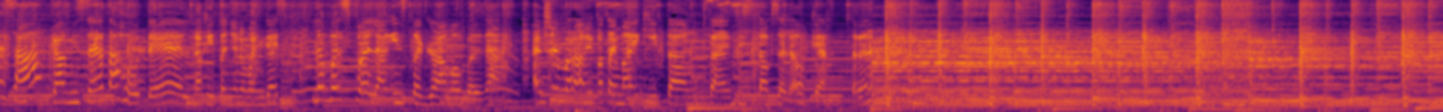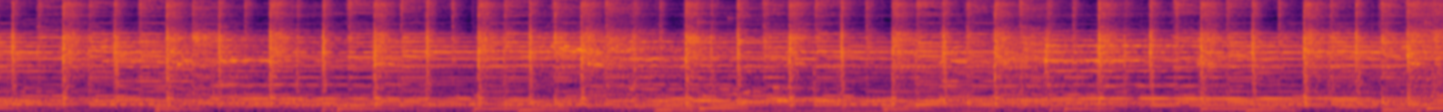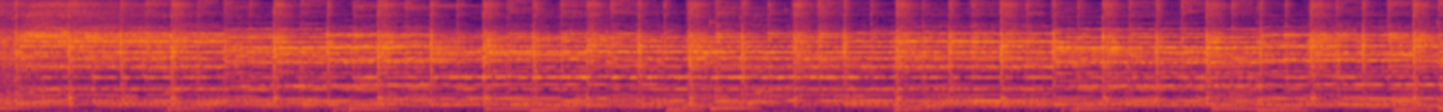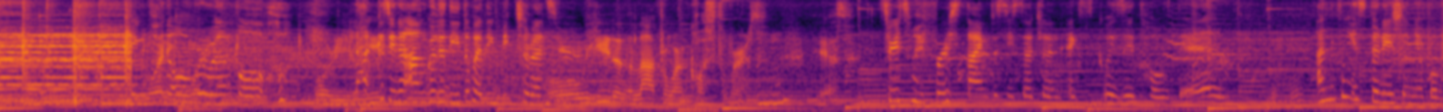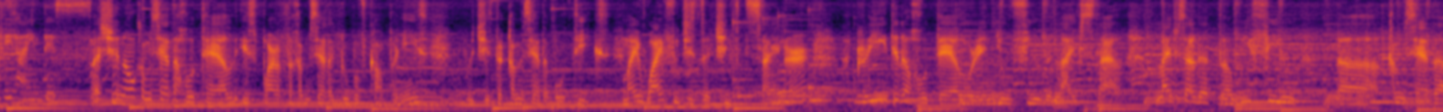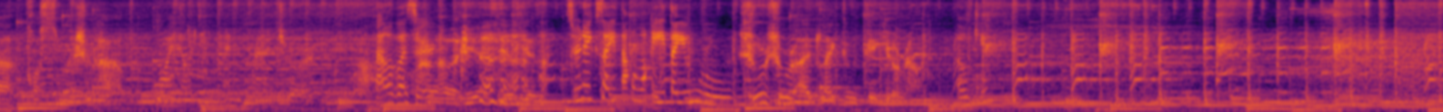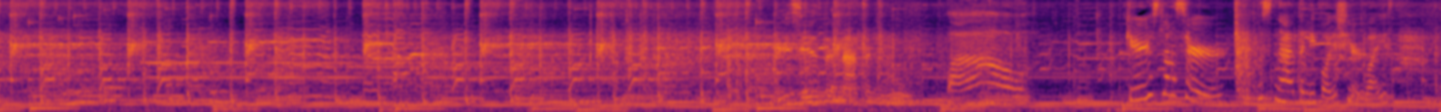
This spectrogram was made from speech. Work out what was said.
tayo sa Camiseta Hotel. Nakita nyo naman guys, labas pa lang, Instagrammable na. I'm sure marami pa tayong makikitang fancy stuff sa loob. Kaya tara na. Angulo dito pwedeng picturean, sir. Oh, we hear that a lot from our customers. Mhm. Yes. Sir, it's my first time to see such an exquisite hotel. Ano pong inspiration niyo po behind this? As you know, Camiseta Hotel is part of the Camiseta group of companies, which is the Camiseta Boutiques. My wife, which is the chief designer, created a hotel wherein you feel the lifestyle. Lifestyle that uh, we feel the Kamiseta customer should have. Royalty and grandeur. Tama ba, sir? Uh, yes, yes, yes. Sir, na-excite ako makita yung room. Sure, sure, I'd like to take you around. Okay. This is the Natalie room. Wow. Curious lang, sir. Who's Natalie po? Is she your wife?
